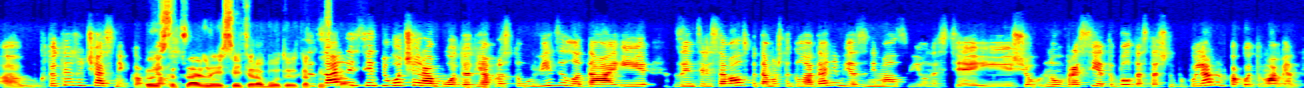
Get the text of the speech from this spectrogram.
кто-то из участников. То есть я социальные вот... сети работают, как Социальные сети очень работают. Я просто увидела, да, и заинтересовалась, потому что голоданием я занималась в юности. И еще, ну, в России это было достаточно популярно в какой-то момент.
